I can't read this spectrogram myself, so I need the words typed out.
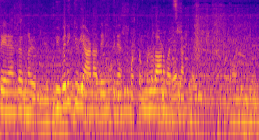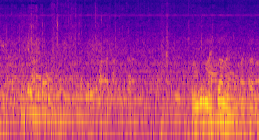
സേനാംഗങ്ങൾ വിവരിക്കുകയാണ് അദ്ദേഹത്തിന് എന്നുള്ളതാണ് മനസ്സിലാക്കുന്നത്. എഞ്ചിന് മറ്റൊന്ന് മറ്റൊന്ന്.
